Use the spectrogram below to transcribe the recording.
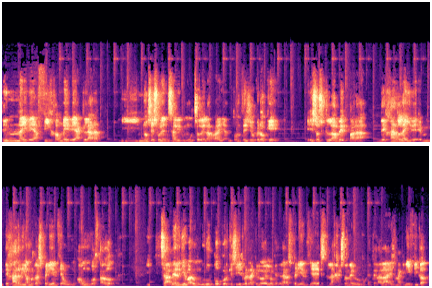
tienen una idea fija, una idea clara y no se suelen salir mucho de la raya. Entonces yo creo que eso es clave para dejar, la idea, dejar digamos, la experiencia a un, costado y saber llevar un grupo, porque sí es verdad que lo, lo que te da la experiencia es la gestión del grupo que te la da, es magnífica,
